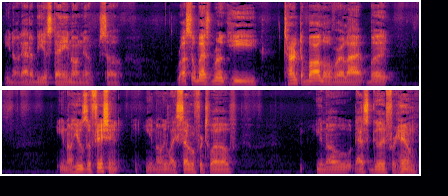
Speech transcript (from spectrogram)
you know, that'll be a stain on them. So, Russell Westbrook, he turned the ball over a lot, but, you know, he was efficient. You know, he like seven for 12. You know, that's good for him.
